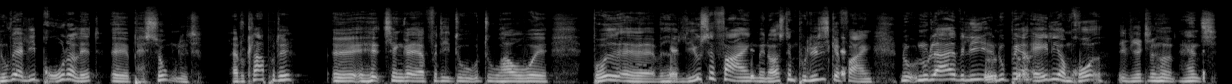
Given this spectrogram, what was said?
nu vil jeg lige bruge dig lidt øh, personligt. Er du klar på det? Øh, tænker jeg, fordi du, du har jo øh, både øh, hvad hedder, livserfaring, men også den politiske erfaring. Nu, nu leger vi lige, nu beder Ali om råd i virkeligheden, Hans.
